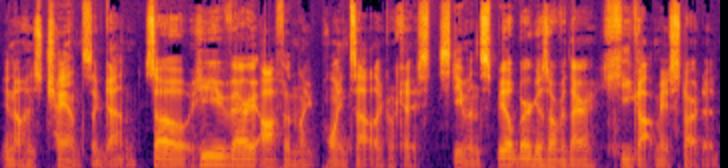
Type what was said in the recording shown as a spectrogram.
you know, his chance again. So he very often like points out like, okay, Steven Spielberg is over there. He got me started.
